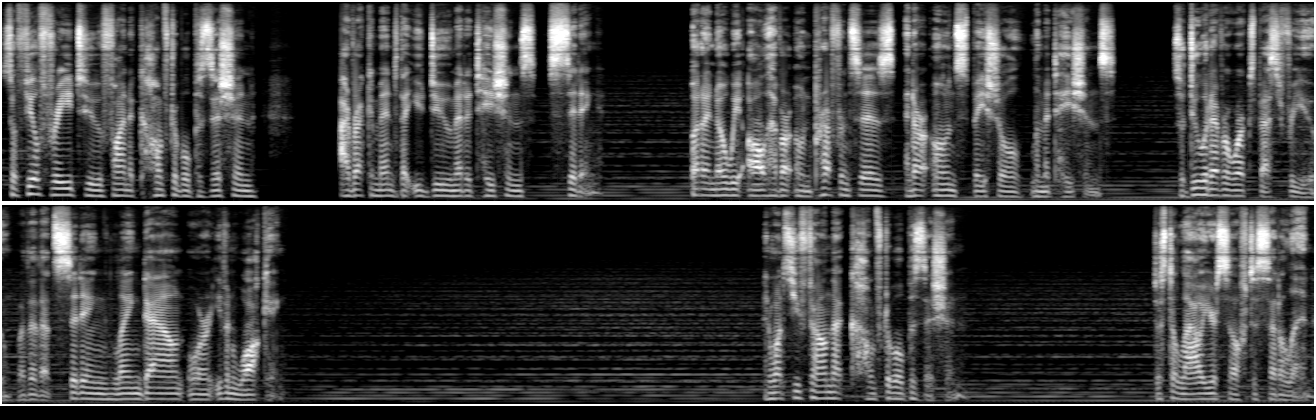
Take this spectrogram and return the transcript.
So, feel free to find a comfortable position. I recommend that you do meditations sitting but I know we all have our own preferences and our own spatial limitations. So do whatever works best for you, whether that's sitting, laying down, or even walking. And once you've found that comfortable position, just allow yourself to settle in.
